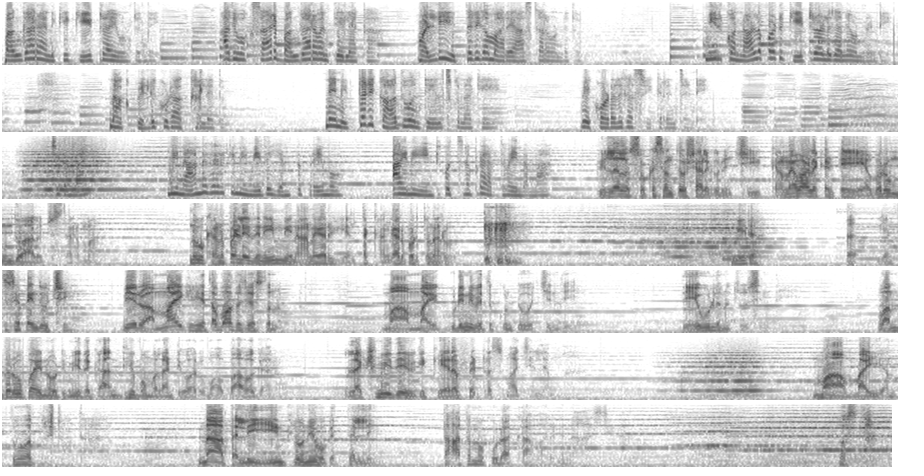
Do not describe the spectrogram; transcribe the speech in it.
బంగారానికి గీట్రాయి ఉంటుంది. అది ఒకసారి బంగారం అని తేలాక మళ్ళీ ఇత్తడిగా మారే ఆస్కారం ఉండదు. మీరు కొన్నాళ్ళ పాటు గీట్రాలుగానే ఉండండి. నాకు పెళ్ళి కూడా అక్కర్లేదు. నేను ఇత్తడి కాదు అని తేల్చుకున్నాకే మీ కోడలుగా స్వీకరించండి. మీ నాన్నగారికి నీ మీద ఎంత ప్రేమో ఆయన ఇంటికి వచ్చినప్పుడే అర్థమైందమ్మా. పిల్లల సుఖ సంతోషాల గురించి కన్నవాళ్ళ కంటే ఎవరు ముందు ఆలోచిస్తారమ్మా? నువ్వు కనపడలేదని మీ నాన్నగారు ఎంత కంగారు పడుతున్నారు? మీరా? ఎంతసేపు అయింది వచ్చి? మీరు అమ్మాయికి హితబోధ చేస్తున్నప్పుడు మా అమ్మాయి గుడిని వెతుక్కుంటూ వచ్చింది. దేవుళ్ళను చూసింది. వంద రూపాయి నోటి మీద గాంధీ బొమ్మ లాంటి వారు మా బావగారు. లక్ష్మీదేవికి కేరఫ్ అడ్రస్ మా చెల్లెమ్మ. మా అమ్మాయి ఎంతో అదృష్టవంతురాలు. నా తల్లి ఇంట్లోనే ఒక తల్లి. తాతమ్మ కూడా కావాలని నా ఆశ. వస్తాను.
